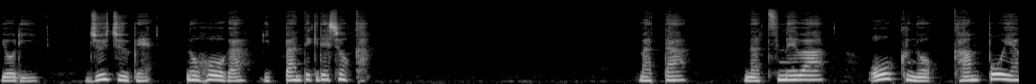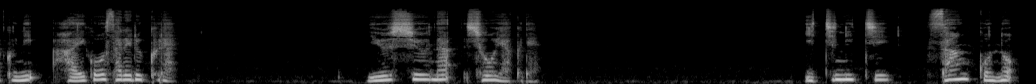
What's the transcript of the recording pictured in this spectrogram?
よりジュジュベの方が一般的でしょうか。また、夏目は多くの漢方薬に配合されるくらい優秀な生薬で、一日三個の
